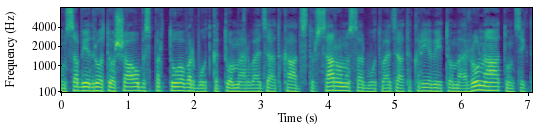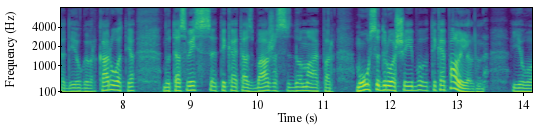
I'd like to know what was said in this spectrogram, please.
un sabiedroto šaubas par to, varbūt, ka tomēr vajadzētu kādas tur sarunas, varbūt vajadzētu Krieviju tomēr runāt un cik tad ilgi var karot. Ja? Nu, tas viss tikai tās bažas, es domāju, par mūsu drošību tikai palielina, jo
